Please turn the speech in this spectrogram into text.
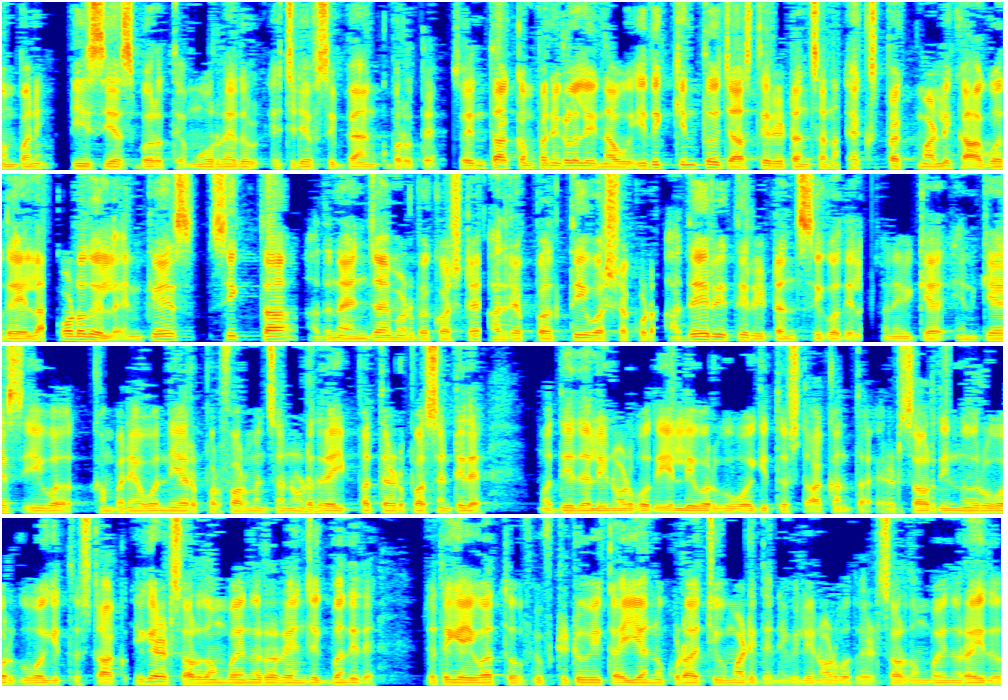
ಕಂಪನಿ ಟಿ ಸಿ ಎಸ್ ಬರುತ್ತೆ. ಮೂರನೇದು H D F C bank ಬರುತ್ತೆ. ಸೊ ಇಂತಹ ಕಂಪನಿಗಳಲ್ಲಿ ನಾವು ಇದಕ್ಕಿಂತ ಜಾಸ್ತಿ ರಿಟರ್ನ್ಸ್ ಅನ್ನ ಎಕ್ಸ್ಪೆಕ್ಟ್ ಮಾಡ್ಲಿಕ್ಕೆ ಆಗೋದೇ ಇಲ್ಲ ಕೊಡೋದಿಲ್ಲ ಇನ್ ಕೇಸ್ ಸಿಕ್ತಾ, ಅದನ್ನ ಎಂಜಾಯ್ ಮಾಡಬೇಕು ಅಷ್ಟೇ. ಆದ್ರೆ ಪ್ರತಿ ವರ್ಷ ಕೂಡ ಅದೇ ರೀತಿ ರಿಟರ್ನ್ಸ್ ಸಿಗೋದಿಲ್ಲ. ಇನ್ ಕೇಸ್ ಈ ಕಂಪನಿಯ ಒನ್ ಇಯರ್ ಪರ್ಫಾರ್ಮೆನ್ಸ್ ನೋಡಿದ್ರೆ ಇಪ್ಪತ್ತೆರಡು ಪರ್ಸೆಂಟ್ ಇದೆ. ಮಧ್ಯದಲ್ಲಿ ನೋಡ್ಬೋದು ಎಲ್ಲಿವರೆಗೂ ಹೋಗಿತ್ತು ಸ್ಟಾಕ್ ಅಂತ. ಎರಡು ಸಾವಿರದ ಇನ್ನೂರವರೆಗೂ ಹೋಗಿತ್ತು ಸ್ಟಾಕ್ ಈಗ ಎರಡು ಸಾವಿರದ ಒಂಬೈನೂರ ರೇಂಜಿಗೆ ಬಂದಿದೆ. ಜೊತೆಗೆ ಇವತ್ತು ಫಿಫ್ಟಿ ಟು ವೀಕ್ ಐಯನ್ನು ಕೂಡ ಅಚೀವ್ ಮಾಡಿದೆ. ನೀವು ಇಲ್ಲಿ ನೋಡ್ಬೋದು ಎರಡ್ ಸಾವಿರದ ಒಂಬೈನೂರ ಐದು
